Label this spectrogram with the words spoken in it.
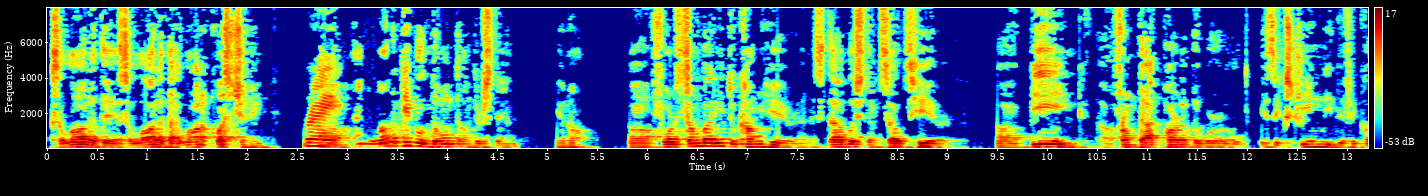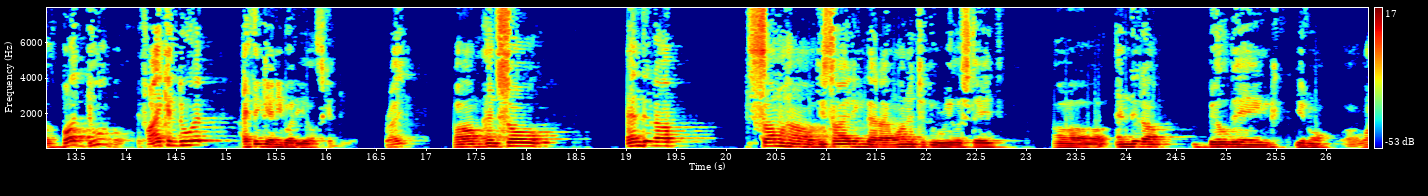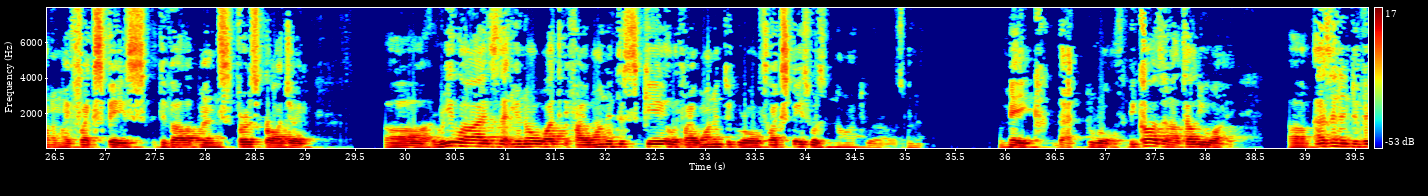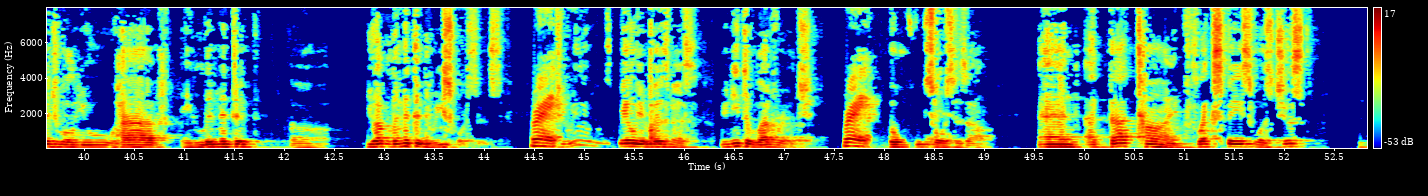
It's a lot of this, a lot of that, a lot of questioning. Right. Um, and a lot of people don't understand, you know. Uh, for somebody to come here and establish themselves here, uh, being uh, from that part of the world is extremely difficult, but doable. If I can do it, I think anybody else can do it, right? Um, and so ended up somehow deciding that I wanted to do real estate. Uh, ended up building, you know, uh, one of my flex space developments, first project. Uh, realized that you know what, if I wanted to scale, if I wanted to grow, flex space was not where I was going to make that growth because, and I'll tell you why. Um, as an individual, you have a limited, uh, you have limited resources. Right. If you really want to scale your business, you need to leverage right those resources out. And at that time, flex space was just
